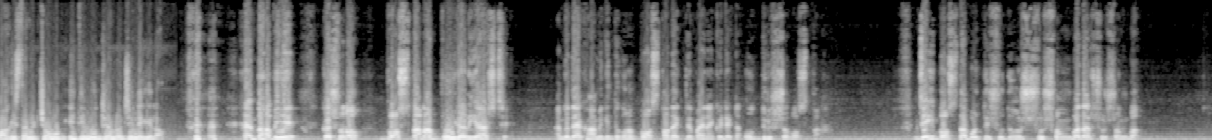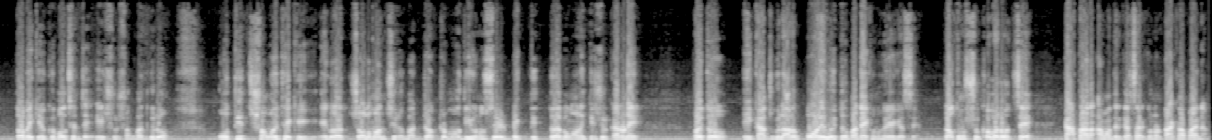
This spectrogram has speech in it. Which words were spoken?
পাকিস্তানের চমক ইতিমধ্যে আমরা জেনে গেলাম। ভাবিয়ে কয়, শোনো বস্তাটা বইরা নিয়ে আসছে। আমি দেখো আমি কিন্তু কোনো বস্তা দেখতে পাই না এটা একটা অদৃশ্য বস্তা। যেই বস্তা ভর্তি শুধু সুসংবাদ আর সুসংবাদ। তবে কেউ কেউ বলছেন যে এই সুসংবাদগুলো অতীত সময় থেকেই এগুলো চলমান ছিল বা ডক্টর মোহাম্মদ ইউনুসের ব্যক্তিত্ব এবং অনেক কিছুর কারণে হয়তো এই কাজগুলো আরও পরে হইতো বাট এখন হয়ে গেছে। প্রথম সুখবর হচ্ছে কাতার আমাদের কাছে আর কোনো টাকা পায় না।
